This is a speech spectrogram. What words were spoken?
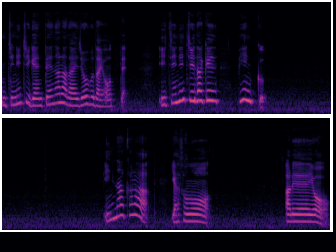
1日限定なら大丈夫だよって。1日だけピンク。インナーカラーいやそのあれよ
